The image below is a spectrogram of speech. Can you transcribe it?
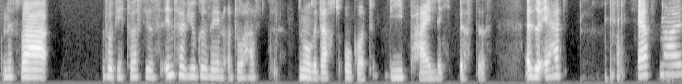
Und es war wirklich, du hast dieses Interview gesehen und du hast nur gedacht, oh Gott, wie peinlich ist es. Also er hat erstmal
